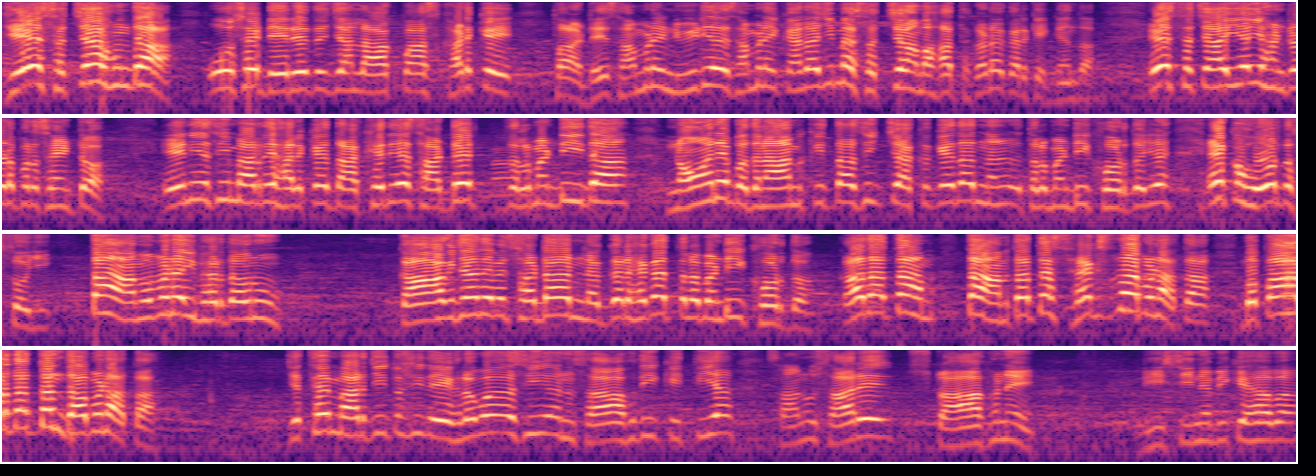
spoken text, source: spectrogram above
ਜੇ ਸੱਚਾ ਹੁੰਦਾ ਉਸੇ ਡੇਰੇ ਤੇ ਜਾਂ ਲਾਗ ਪਾਸ ਖੜ ਕੇ ਤੁਹਾਡੇ ਸਾਹਮਣੇ ਮੀਡੀਆ ਦੇ ਸਾਹਮਣੇ ਕਹਿੰਦਾ ਜੀ ਮੈਂ ਸੱਚਾ ਮੈਂ ਹੱਥ ਖੜਾ ਕਰਕੇ ਕਹਿੰਦਾ। ਇਹ ਸੱਚਾਈ ਹੈ ਜੀ 100% ਇਹ ਨਹੀਂ ਅਸੀਂ ਮਾਰਦੇ ਹਲਕੇ ਦਾਖੇ ਦੇ ਸਾਡੇ ਤਲਮੰਡੀ ਦਾ ਨੌ ਨੇ ਬਦਨਾਮ ਕੀਤਾ ਸੀ ਚੱਕ ਕੇ ਦਾ ਤਲਮੰਡੀ ਖੁਰਦ ਜਿਹੜਾ ਇੱਕ ਹੋਰ ਦੱਸੋ ਜੀ ਧਾਮ ਬਣਾਈ ਫਿਰਦਾ ਉਹਨੂੰ। ਕਾਗਜ਼ਾਂ ਦੇ ਵਿੱਚ ਸਾਡਾ ਨਗਰ ਹੈਗਾ ਤਲਵੰਡੀ ਖੁਰਦ। ਕਾਹਦਾ ਧਾਮ? ਧਾਮ ਤਾਂ ਤਾਂ ਸੈਕਸ ਦਾ ਬਣਾਤਾ ਵਪਾਰ ਦਾ ਧੰਦਾ ਬਣਾਤਾ। ਜਿੱਥੇ ਮਰਜ਼ੀ ਤੁਸੀਂ ਦੇਖ ਲਓ ਵਾ, ਅਸੀਂ ਇਨਸਾਫ ਦੀ ਕੀਤੀ ਆ। ਸਾਨੂੰ ਸਾਰੇ ਸਟਾਫ ਨੇ ਡੀਸੀ ਨੇ ਵੀ ਕਿਹਾ ਵਾ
